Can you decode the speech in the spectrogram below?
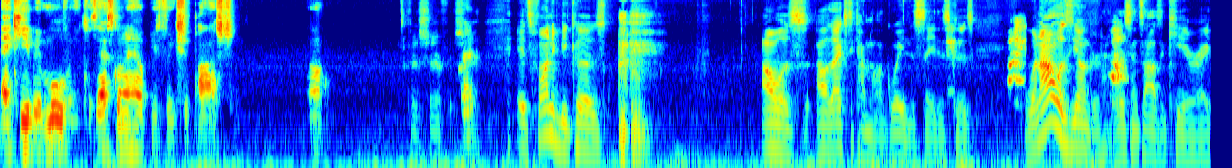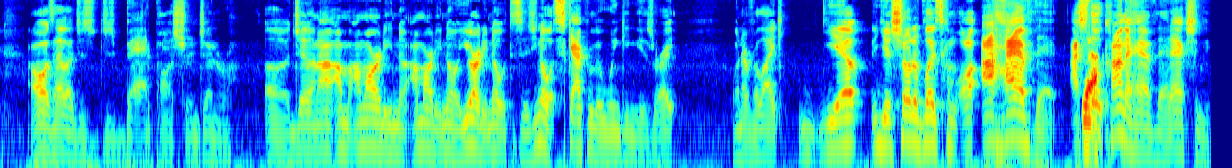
and keep it moving because that's going to help you fix your posture. You know? For sure, for sure. It's funny because I was I was actually kind of like waiting to say this because when I was younger, ever since I was a kid, right, I always had like just just bad posture in general. Uh, Jalen, I, am I'm already know, I'm already know you already know what this is. You know what scapular winging is, right? Whenever like, yep, your shoulder blades come. I have that. I still yeah. kind of have that actually.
